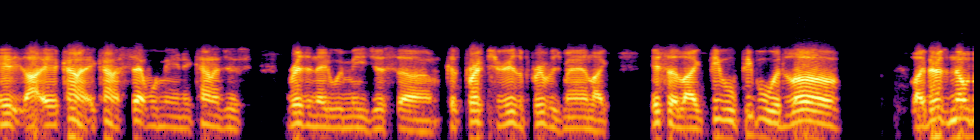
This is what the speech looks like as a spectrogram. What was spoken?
it it kind of it kind of set with me, and it kind of just resonated with me, just because um, pressure is a privilege, man. Like it's a like people people would love, like there's no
